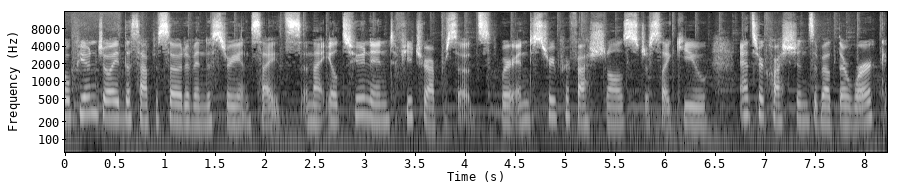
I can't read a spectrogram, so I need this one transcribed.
Hope you enjoyed this episode of Industry Insights and that you'll tune in to future episodes where industry professionals just like you answer questions about their work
